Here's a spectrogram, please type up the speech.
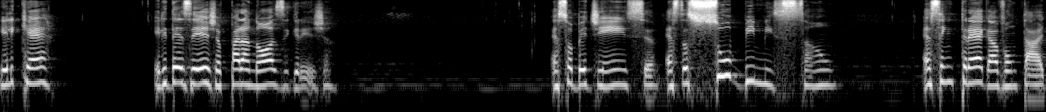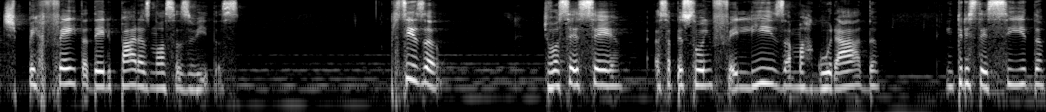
Ele quer, Ele deseja para nós, igreja, essa obediência, essa submissão, essa entrega à vontade perfeita dEle para as nossas vidas precisa de você ser essa pessoa infeliz, amargurada, entristecida,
